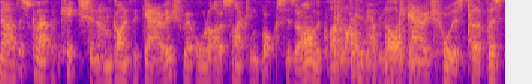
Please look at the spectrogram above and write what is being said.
Now I've just come out of the kitchen and I'm going into the garage where all our recycling boxes are. We're quite lucky that we have a large garage for this purpose.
